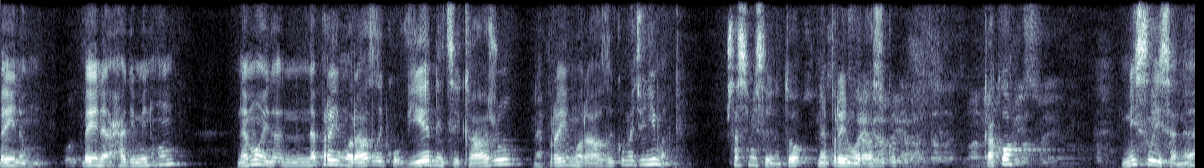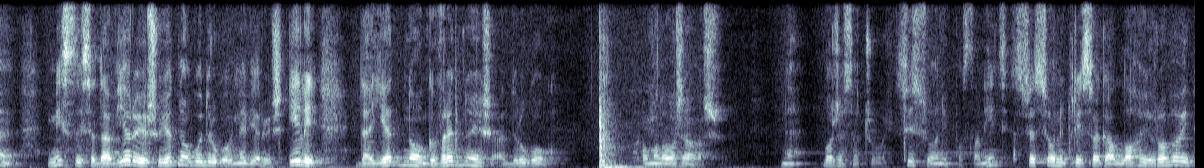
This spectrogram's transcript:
bejnehum, bejne ahadi minhum, nemoj, ne pravimo razliku, vjernici kažu, ne pravimo razliku među njima. Šta se misli na to? Ne pravimo razliku. Kako? Misli se, ne, misli se da vjeruješ u jednog, u drugog ne vjeruješ. Ili da jednog vrednuješ, a drugog omalovažavaš. Ne, Bože sačuvaj. Svi su oni poslanici, sve su oni prije svega Allaha i robovi,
